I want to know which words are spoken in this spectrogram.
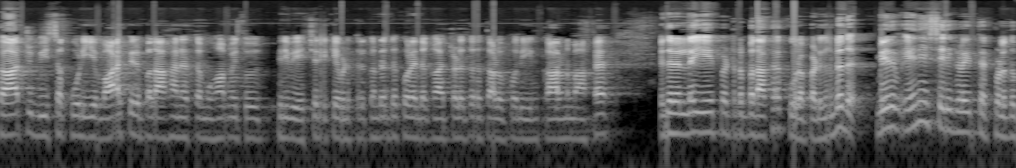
காற்று வீசக்கூடிய வாய்ப்பு இருப்பதாக அனர்த்த முகாமைத்துவ பிரிவு எச்சரிக்கை விடுத்திருக்கின்றது. குறைந்த காற்றழுத்த தாழ்வுப்பகுதியின் காரணமாக இந்த நிலை ஏற்பட்டிருப்பதாக கூறப்படுகின்றது. மேலும் ஏனைய செய்திகளை தற்பொழுது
